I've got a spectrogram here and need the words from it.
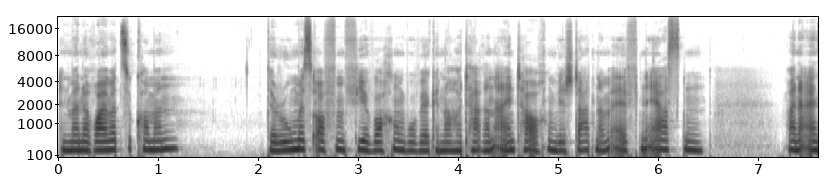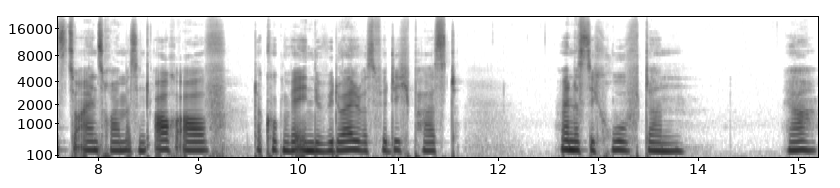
in meine Räume zu kommen. Der Room ist offen, vier Wochen, wo wir genau darin eintauchen. Wir starten am 11.01. Meine 1 zu 1 Räume sind auch auf. Da gucken wir individuell, was für dich passt. Wenn es dich ruft, dann ja,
